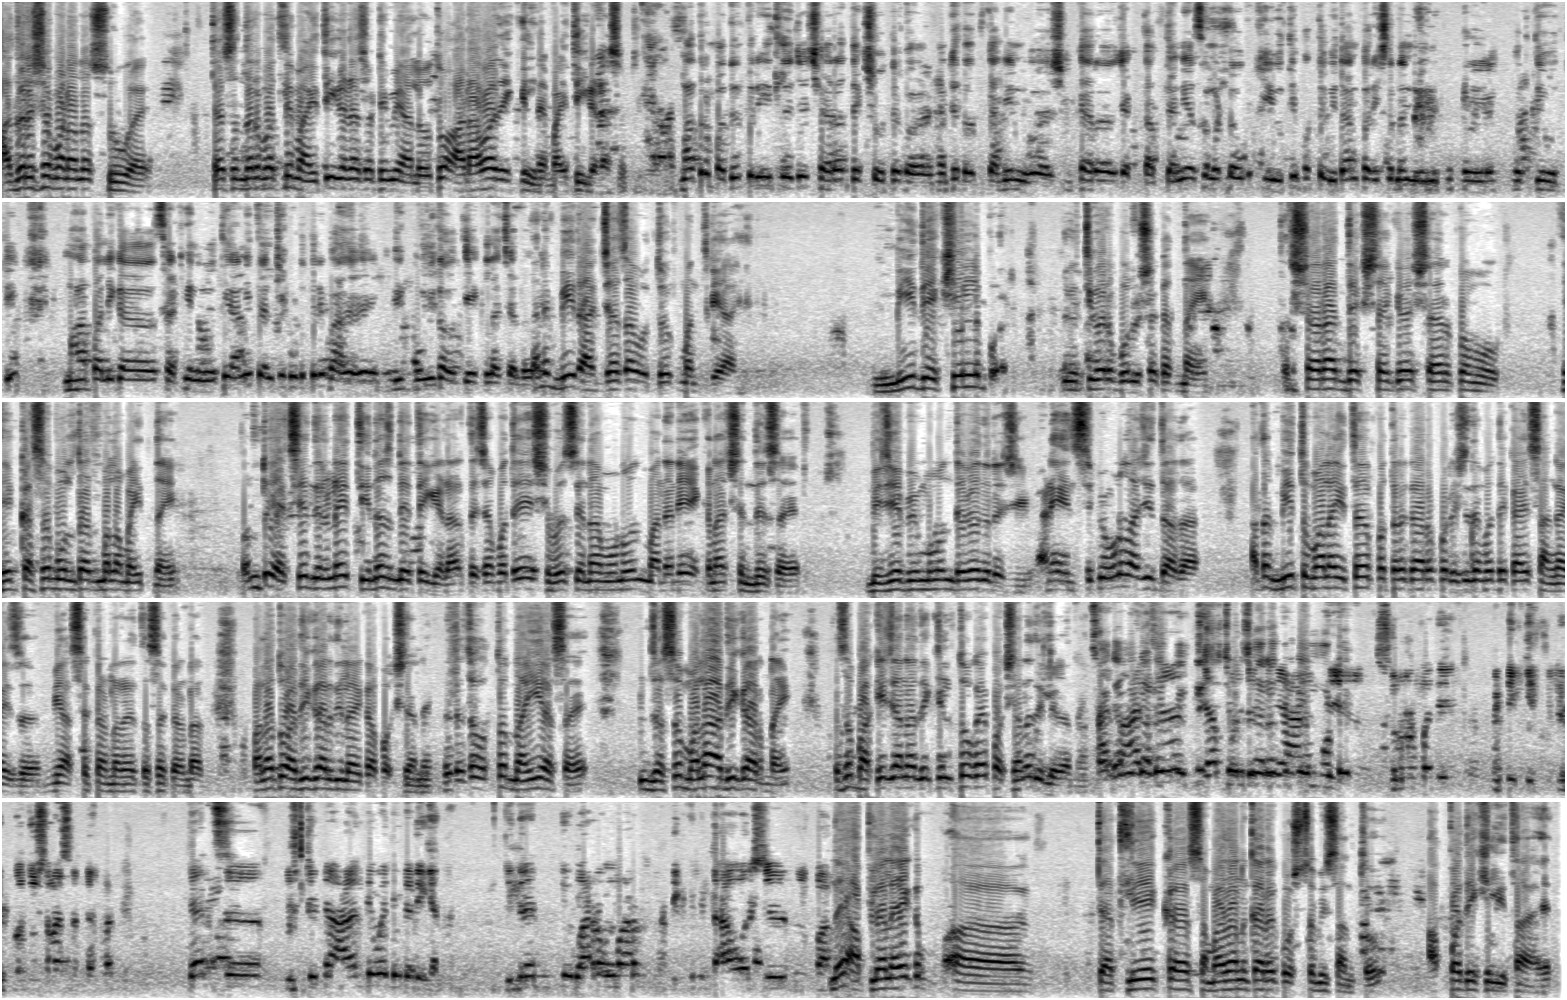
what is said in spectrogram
आदर्शपणानं सुरू आहे. त्या संदर्भातली माहिती घेण्यासाठी मी आलो होतो. आढावा देखील नाही माहिती घेण्यासाठी. मात्र मध्यंतरी इथले जे शहराध्यक्ष होते म्हणजे तत्कालीन शिकार जगताप त्यांनी असं म्हटलं होतं की युती फक्त विधान परिषद निवडणुकीपुरती होती महापालिकासाठी नव्हती आणि त्यांची कुठेतरी भूमिका होती एकला चालू आणि मी राज्याचा उद्योग मंत्री आहे. मी देखील युतीवर बोलू शकत नाही. तर शहराध्यक्ष किंवा शहर प्रमुख हे कसं बोलतात मला माहीत नाही. परंतु याचे निर्णय तीनच नेते घेणार. त्याच्यामध्ये शिवसेना म्हणून माननीय एकनाथ शिंदे साहेब बीजेपी म्हणून देवेंद्रजी आणि एनसीपी म्हणून अजितदादा आता मी तुम्हाला इथं पत्रकार परिषदेमध्ये काय सांगायचं? मी असं करणार आहे तसं करणार. मला तो अधिकार दिलाय का पक्षाने? तर त्याचं उत्तर नाही असं आहे. जसं मला अधिकार नाही तसं बाकीच्यांना देखील तो काही पक्षानं दिलेला नाही. आळंदी- त्याच दृष्टीने आळंदीमध्ये कधी गेला? इंग्रजी वारंवार देखील दहा वर्ष नाही आपल्याला एक अं, त्यातली एक समाधानकारक गोष्ट मी सांगतो. आप्पा देखील इथं आहेत.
